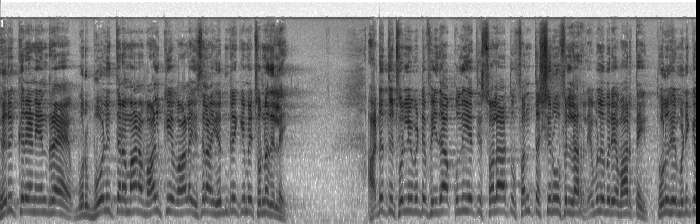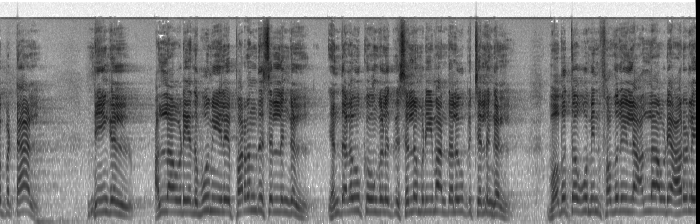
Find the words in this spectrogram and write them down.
வெறுக்கிறேன் என்ற ஒரு போலித்தனமான வாழ்க்கையை வாழ இஸ்லாம் என்றைக்குமே சொன்னதில்லை. அடுத்து சொல்லிவிட்டு ஃபைதா குலியத்தி சொலாத்து ஃபந்த ஷிரூஃபில்லர் எவ்வளோ பெரிய வார்த்தை. தொழுகை முடிக்கப்பட்டால் நீங்கள் அல்லாவுடைய அந்த பூமியிலே பறந்து செல்லுங்கள். எந்த அளவுக்கு உங்களுக்கு செல்ல முடியுமோ அந்த அளவுக்கு செல்லுங்கள். வபுத்தகுமின் ஃபதுலில்லா அல்லாவுடைய அருளை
